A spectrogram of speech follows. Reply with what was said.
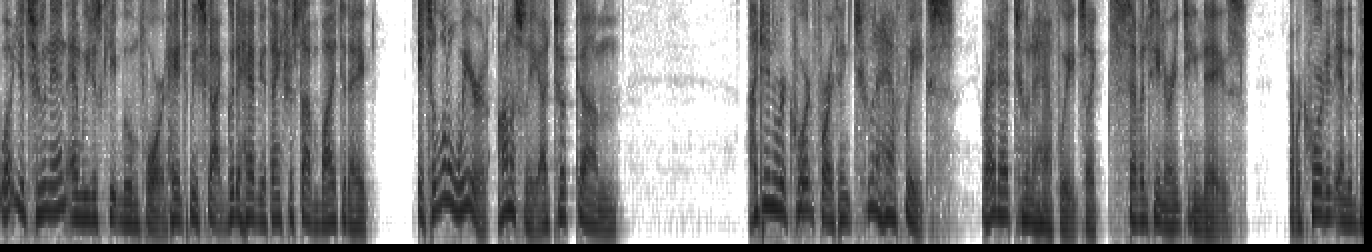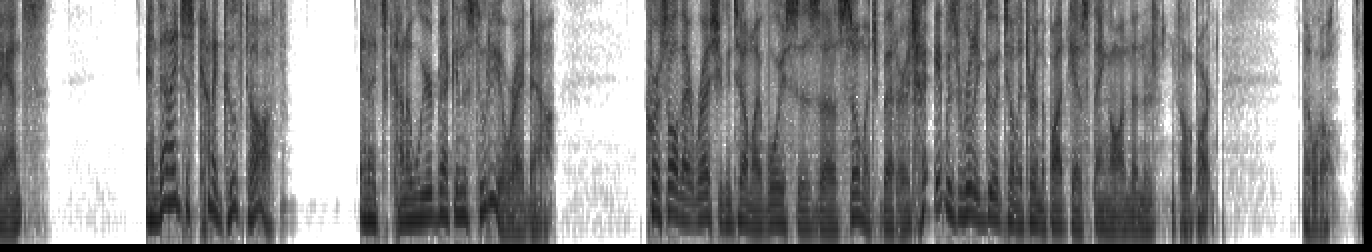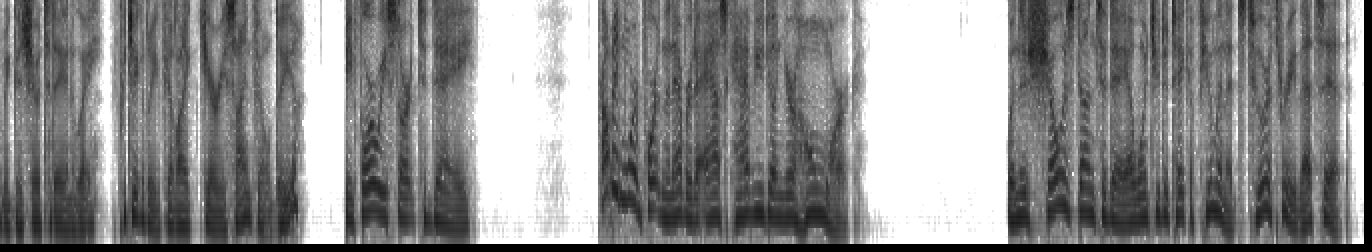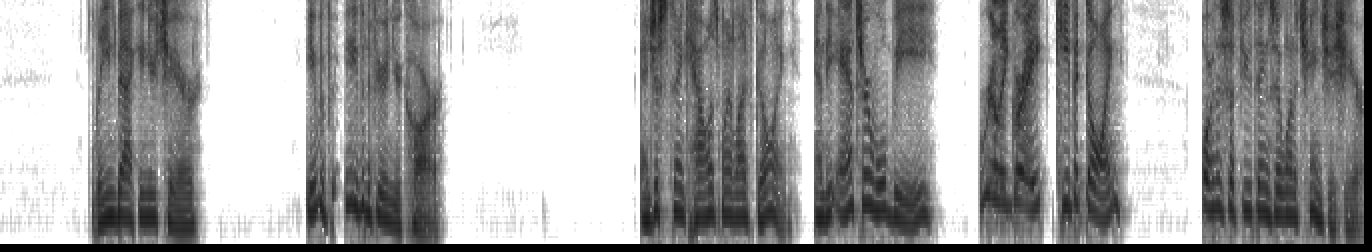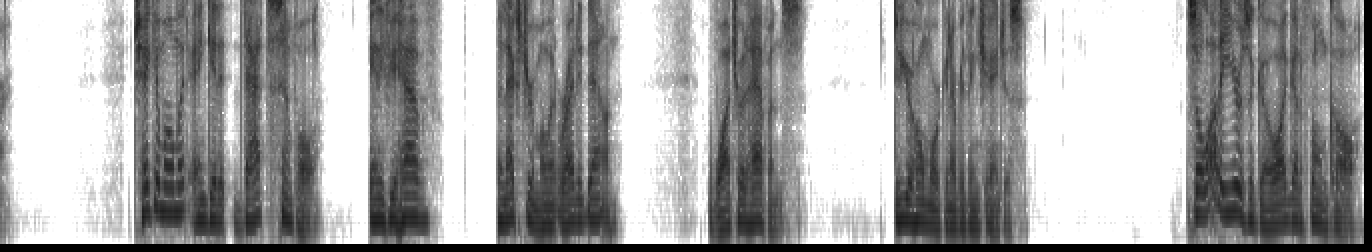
Well, you tune in and we just keep moving forward. Hey, it's me, Scott. Good to have you. Thanks for stopping by today. It's a little weird, honestly. I took, um, I didn't record for, I think, two and a half weeks, right at two and a half weeks, like 17 or 18 days. I recorded in advance and then I just kind of goofed off. And it's kind of weird back in the studio right now. Of course, all that rest, you can tell my voice is uh, so much better. It was really good till I turned the podcast thing on, then it fell apart. Oh well, it's going to be a good show today anyway, particularly if you like Jerry Seinfeld, do you? Before we start today, probably more important than ever to ask Have you done your homework? When this show is done today, I want you to take a few minutes, two or three, that's it. Lean back in your chair, even if, even if you're in your car, and just think, How is my life going? And the answer will be really great, keep it going. Or there's a few things I want to change this year. Take a moment and get it that simple. And if you have an extra moment, write it down. Watch what happens. Do your homework and everything changes. So, a lot of years ago, I got a phone call.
